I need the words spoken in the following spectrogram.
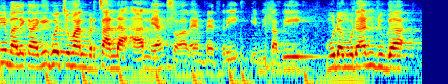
ini balik lagi gue cuman bercandaan ya soal MP3 ini tapi mudah-mudahan juga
